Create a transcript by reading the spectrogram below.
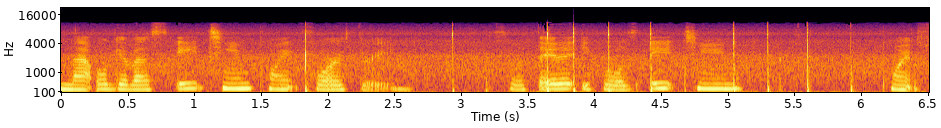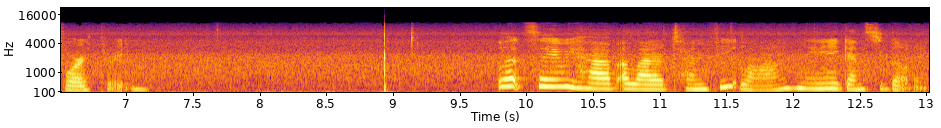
and that will give us 18.43. So theta equals 18.43. Let's say we have a ladder 10 feet long leaning against a building.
